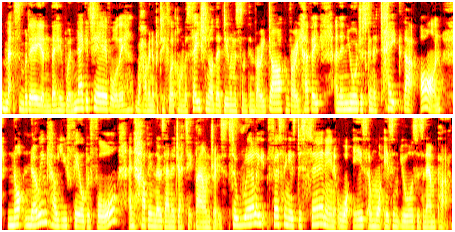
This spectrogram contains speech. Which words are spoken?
met somebody and they were negative or they were having a particular conversation or they're dealing with something very dark and very heavy. And then you're just going to take that on, not knowing how you feel before and having those energetic boundaries. So really, first thing is discerning what is and what isn't yours as an empath.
